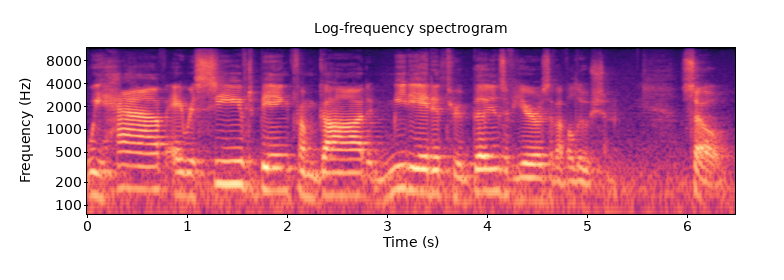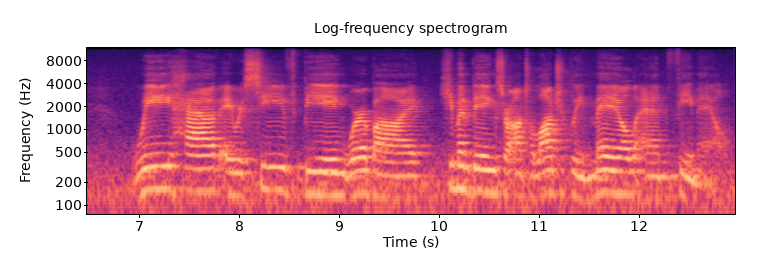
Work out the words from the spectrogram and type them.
we have a received being from God mediated through billions of years of evolution. So, we have a received being whereby human beings are ontologically male and female.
